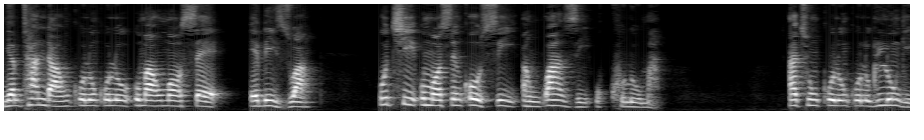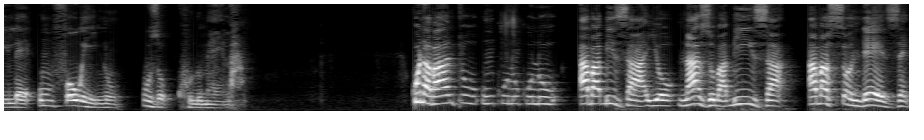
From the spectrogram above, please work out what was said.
Ngiyamthanda uNkulunkulu uma uMose ebizwa. Uthi uMose Nkosi angikwazi ukukhuluma. Athi uNkulunkulu kulungile umfowenu uzokukhulumela. Kunabantu uNkulunkulu ababizayo nazo babiza abasondeze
